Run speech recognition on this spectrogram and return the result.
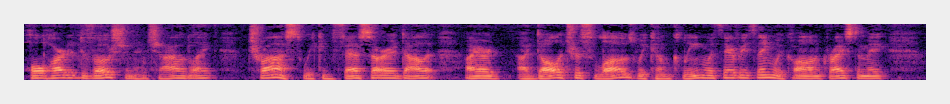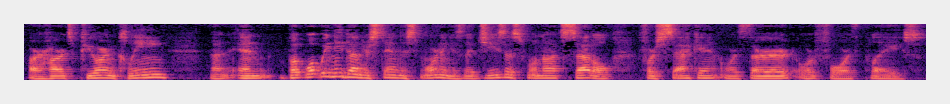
wholehearted devotion and childlike trust. We confess our, idol- our idolatrous loves. We come clean with everything. We call on Christ to make our hearts pure and clean. Uh, and but what we need to understand this morning is that Jesus will not settle for second or third or fourth place.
